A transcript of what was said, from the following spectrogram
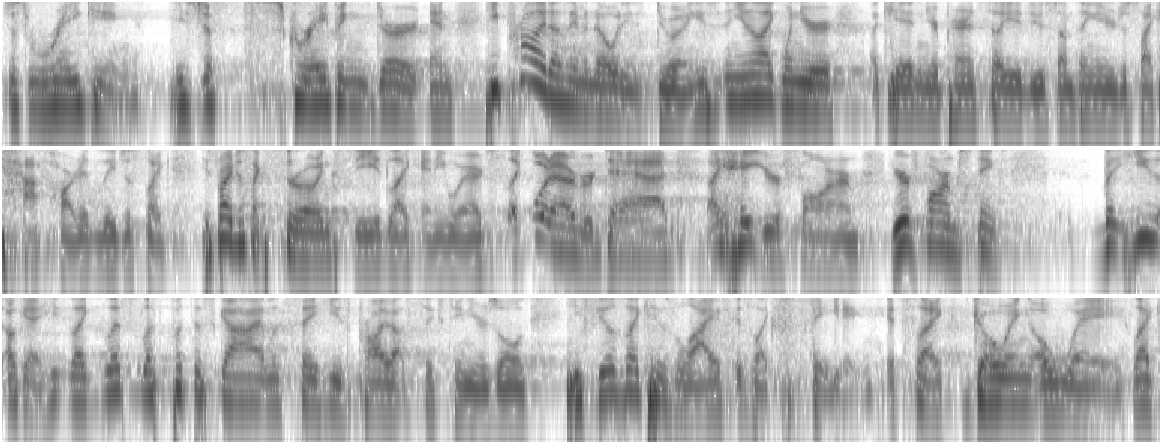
just raking. He's just scraping dirt and he probably doesn't even know what he's doing. He's you know like when you're a kid and your parents tell you to do something and you're just like half-heartedly just like he's probably just like throwing seed like anywhere. Just like whatever, dad. I hate your farm. Your farm stinks but he's okay he, like let's let's put this guy let's say he's probably about 16 years old. He feels like his life is like fading. It's like going away. Like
